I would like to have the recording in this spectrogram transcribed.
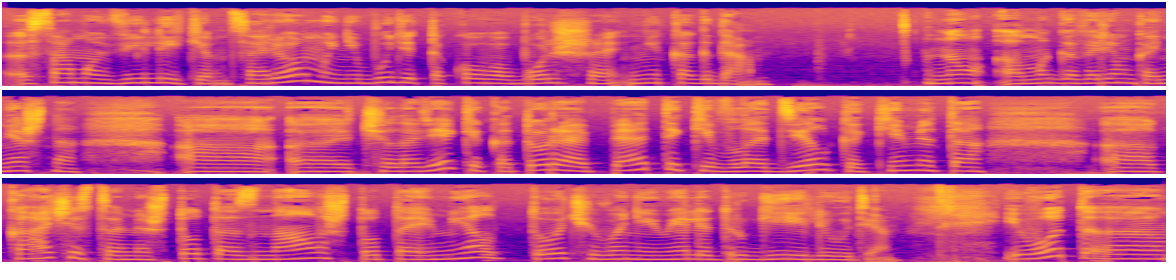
э, самым великим царем, и не будет такого больше никогда. Но а, мы говорим, конечно, о человеке, который опять-таки владел какими-то а, качествами, что-то знал, что-то имел, то, чего не имели другие люди. И вот, а,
